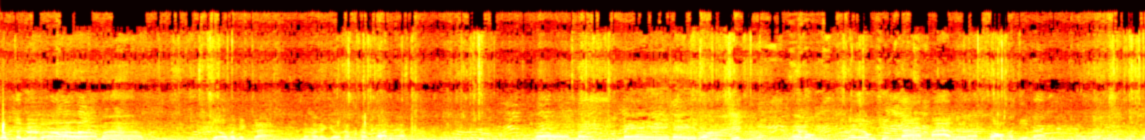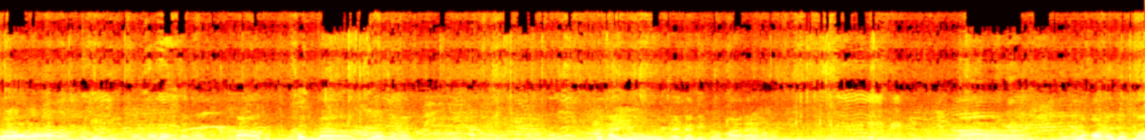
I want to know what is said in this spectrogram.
ครับตอนนี้ก็มาเที่ยวบรรยากาศนครนายกครับพักผ่อนครับ ก็ไม่ไม่ได้ลงคลิปไม่ลงไม่ได้ลงคลิปนานมากเลยนะครับสองอาทิตย์แล้ว ก็วันนี้ก็มาลงสักหน่อยพาทุกคนมาเที่ยวสักหน่อยถ้าใครอยู่ใกล้แถวนี้ก็มาได้ครับผมมานครนายกมา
